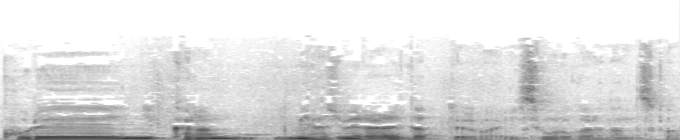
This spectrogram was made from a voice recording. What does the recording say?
これに絡み始められたっていうのはいつ頃からなんですか？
